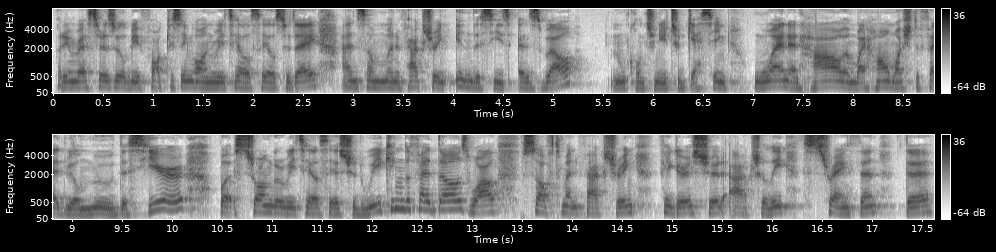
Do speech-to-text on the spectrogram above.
But investors will be focusing on retail sales today and some manufacturing indices as well. And continue to guessing when and how and by how much the Fed will move this year, but stronger retail sales should weaken the Fed those, while soft manufacturing figures should actually strengthen the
